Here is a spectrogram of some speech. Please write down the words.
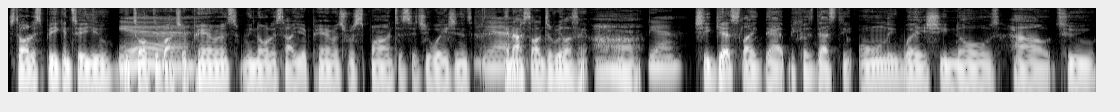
Started speaking to you. We talked about your parents. We noticed how your parents respond to situations. Yeah. And I started to realize, like, ah, yeah. she gets like that because that's the only way she knows how to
